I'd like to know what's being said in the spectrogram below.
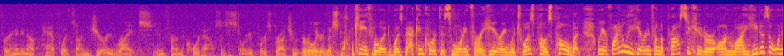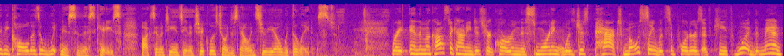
for handing out pamphlets on jury rights in front of the courthouse. It's a story we first brought you earlier this month. Keith Wood was back in court this morning for a hearing, which was postponed, but we are finally hearing from the prosecutor on why he doesn't want to be called as a witness in this case. Fox 17's Zena Chicklas joins us now in studio with the latest. Right, and the Mecosta County District Courtroom this morning was just packed, mostly with supporters of Keith Wood, the man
